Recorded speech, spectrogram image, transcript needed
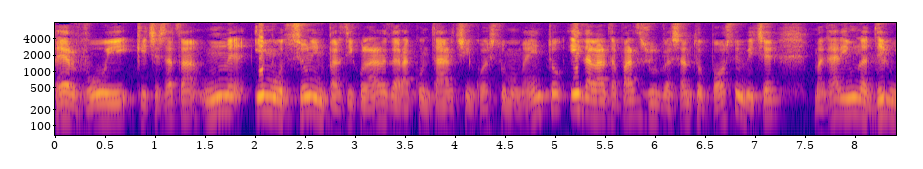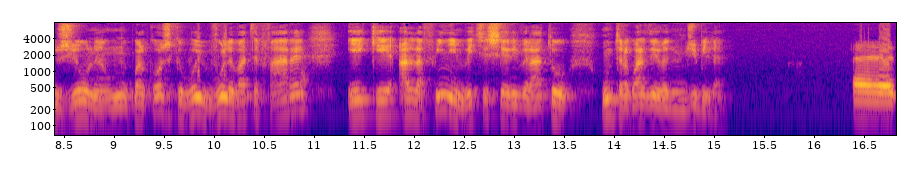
per voi che c'è stata un'emozione in particolare da raccontarci in questo momento e dall'altra parte sul versante opposto invece magari una delusione, un qualcosa che voi volevate fare e che alla fine invece si è rivelato un traguardo irraggiungibile? Eh,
